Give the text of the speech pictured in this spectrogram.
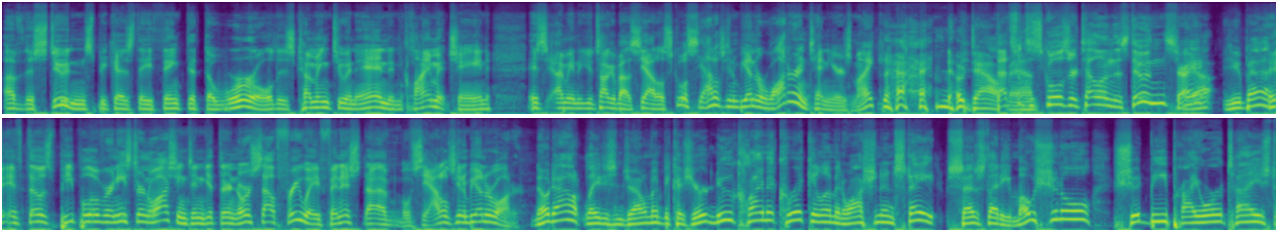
of the students because they think that the world is coming to an end and climate change is. I mean, you talk about Seattle schools. Seattle's going to be underwater in ten years, Mike. no doubt, That's man. what the schools are telling the students, right? Yeah, you bet. If those people over in Eastern Washington get their north south freeway finished, uh, well, Seattle's going to be underwater. No doubt, ladies and gentlemen, because your new climate curriculum in Washington state says that emotional should be prioritized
